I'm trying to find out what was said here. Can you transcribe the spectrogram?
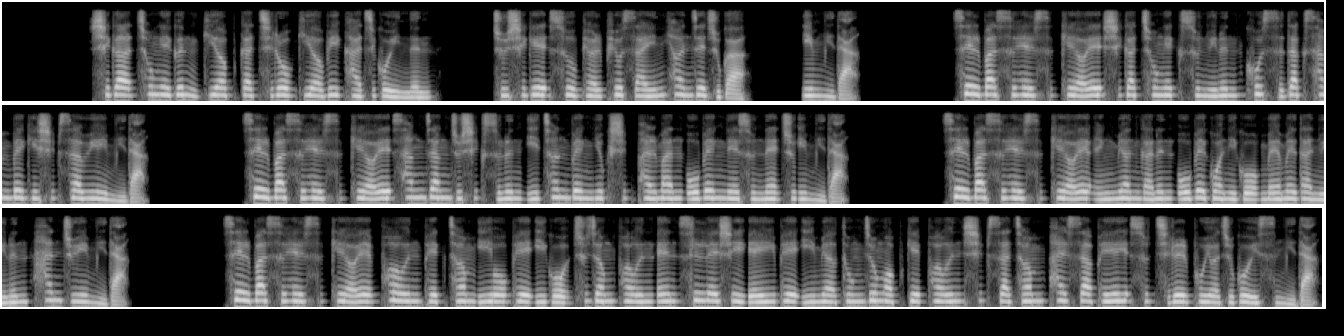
시가총액은 기업 가치로 기업이 가지고 있는 주식의 수 별표 쌓인 현재 주가입니다. 셀바스 헬스케어의 시가총액 순위는 코스닥 324위입니다. 셀바스 헬스케어의 상장 주식수는 2168만 504순내 주입니다. 셀바스 헬스케어의 액면가는 500원이고 매매 단위는 한 주입니다. 셀바스 헬스케어의 PER은 100.25배이고 추정 PER은 N/A배이며 동종업계 PER은 14.84배의 수치를 보여주고 있습니다.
